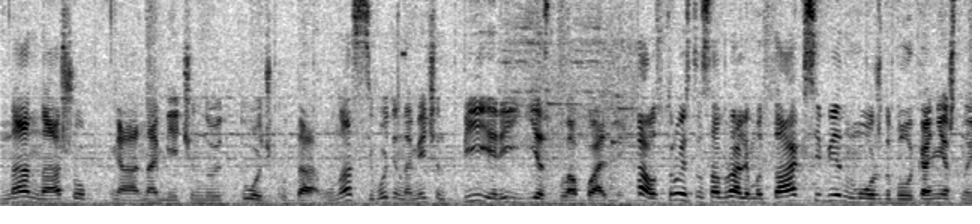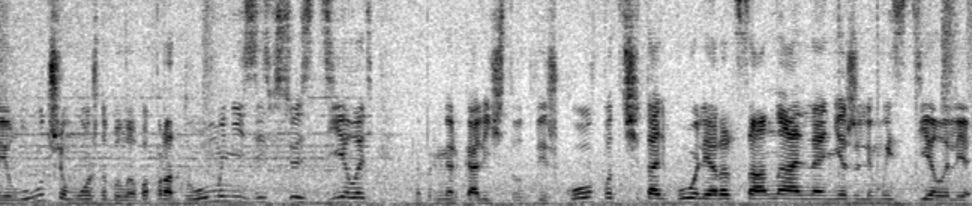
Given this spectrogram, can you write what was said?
на нашу а, намеченную точку. Да, у нас сегодня намечен переезд глобальный. Да, устройство собрали мы так себе, можно было, конечно, и лучше, можно было бы продуманнее здесь все сделать. Например, количество движков подсчитать более рационально, нежели мы сделали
